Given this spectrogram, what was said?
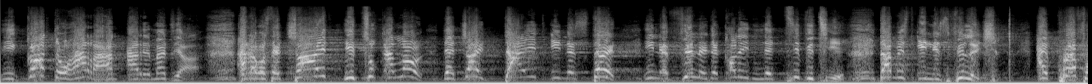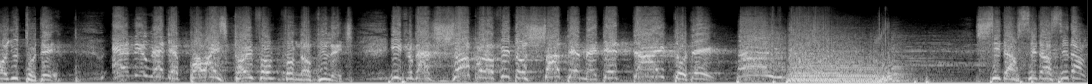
He got to Haran and Remedia. And there was a child he took along. The child died in a state, in a village. They call it nativity. That means in his village. I pray for you today. Anywhere the power is coming from from the village, if you can jump on your feet to shout them die today. Sit down, sit down, sit down.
